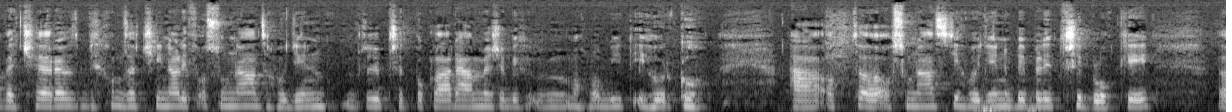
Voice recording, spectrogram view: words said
večer bychom začínali v 18 hodin, protože předpokládáme, že by mohlo být i horko. A od 18 hodin by byly tři bloky eh,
